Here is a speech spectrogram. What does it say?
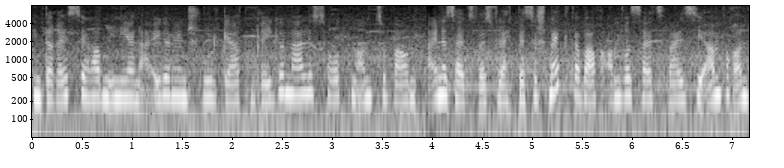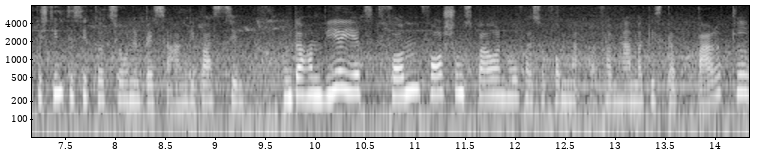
Interesse haben, in ihren eigenen Schulgärten regionale Sorten anzubauen. Einerseits, weil es vielleicht besser schmeckt, aber auch andererseits, weil sie einfach an bestimmte Situationen besser angepasst sind. Und da haben wir jetzt vom Forschungsbauernhof, also vom, vom Herrn Magister Bartel,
